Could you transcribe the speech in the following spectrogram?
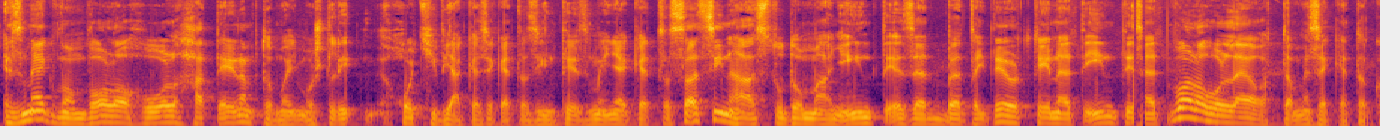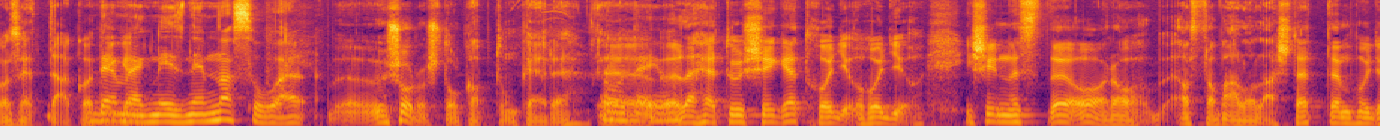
Ez megvan valahol, hát én nem tudom, hogy most hogy hívják ezeket az intézményeket, a Színháztudományi Intézetbe, egy történeti intézet, valahol leadtam ezeket a kazettákat. De igen. megnézném, na szóval. Sorostól kaptunk erre Ó, lehetőséget, hogy, hogy, és én ezt arra azt a vállalást tettem, hogy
